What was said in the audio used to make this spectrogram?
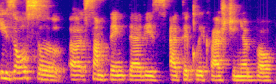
is also uh, something that is ethically questionable,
